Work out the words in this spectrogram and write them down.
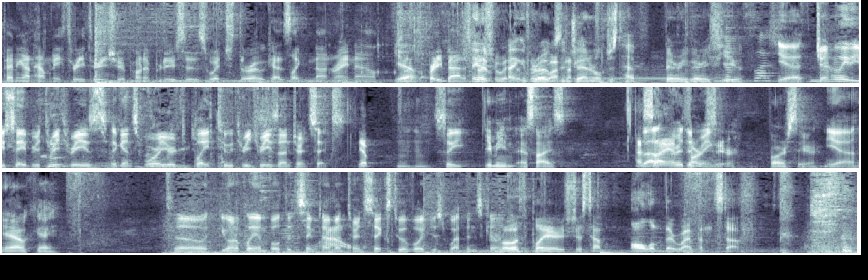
Depending on how many three threes your opponent produces, which the rogue has like none right now. So Yeah. it's pretty bad, I think, especially with I the think third rogues weapon. in general just have very, very few. Yeah, generally you save your three threes against Warrior to play two three threes on turn six. Yep. Mm-hmm. So you, You mean SIs? SI and Earthen Ring. Farseer. Farseer. Yeah. Yeah, okay. So you want to play them both at the same time Wow. on turn six to avoid just weapons killing. Both players just have all of their weapon stuff.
